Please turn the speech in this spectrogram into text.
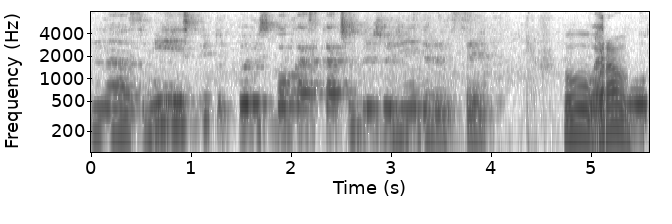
На самия изпит от първи скок аз скачам близо 1,90. О, браво!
